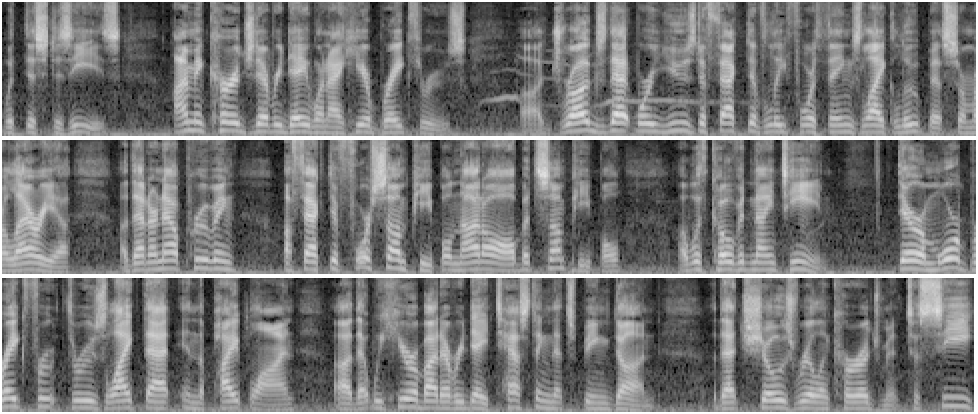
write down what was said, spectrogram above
with this disease. I'm encouraged every day when I hear breakthroughs. Uh, drugs that were used effectively for things like lupus or malaria uh, that are now proving effective for some people, not all, but some people, uh, with COVID 19. There are more breakthroughs like that in the pipeline uh, that we hear about every day, testing that's being done that shows real encouragement. To see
